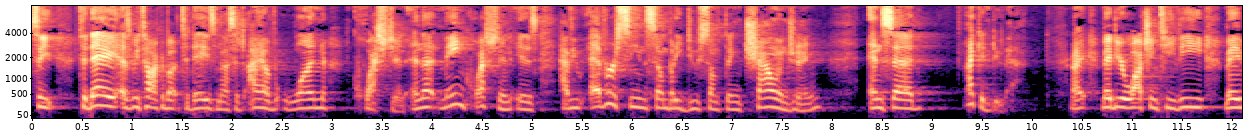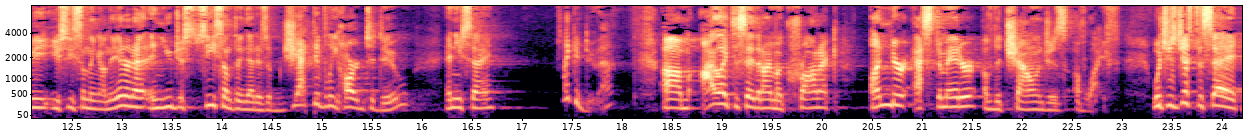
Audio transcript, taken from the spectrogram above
See, today, as we talk about today's message, I have one question. And that main question is Have you ever seen somebody do something challenging and said, I can do that? Right? Maybe you're watching TV, maybe you see something on the internet and you just see something that is objectively hard to do and you say, I could do that. Um, I like to say that I'm a chronic underestimator of the challenges of life, which is just to say,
